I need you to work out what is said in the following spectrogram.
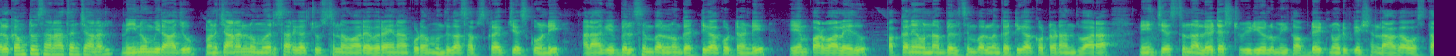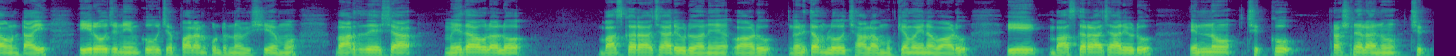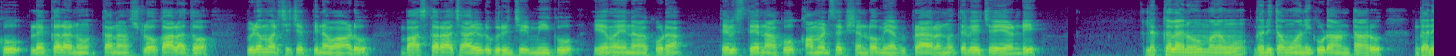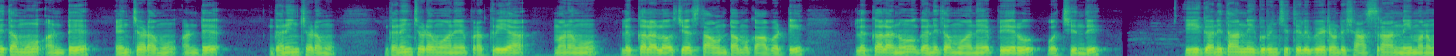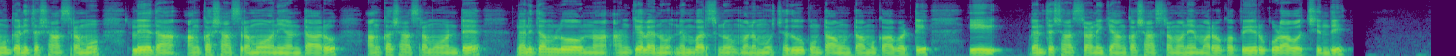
Welcome to Sanatan channel. నేను మీ రాజు. మన ఛానల్ను మొదటిసారిగా చూస్తున్న వారు ఎవరైనా కూడా ముందుగా సబ్స్క్రైబ్ చేసుకోండి. అలాగే బెల్ సింబల్ను గట్టిగా కొట్టండి. ఏం పర్వాలేదు. పక్కనే ఉన్న బెల్ సింబల్ను గట్టిగా కొట్టడం ద్వారా నేను చేస్తున్న లేటెస్ట్ వీడియోలు మీకు అప్డేట్ నోటిఫికేషన్ లాగా వస్తూ ఉంటాయి. ఈరోజు నీకు చెప్పాలనుకుంటున్న విషయము భారతదేశ మేధావులలో భాస్కరాచార్యుడు అనేవాడు గణితంలో చాలా ముఖ్యమైన వాడు. ఈ భాస్కరాచార్యుడు ఎన్నో చిక్కు ప్రశ్నలను చిక్కు లెక్కలను తన శ్లోకాలతో విడమర్చి చెప్పినవాడు భాస్కరాచార్యుడు గురించి మీకు ఏమైనా కూడా తెలిస్తే నాకు కామెంట్ సెక్షన్లో మీ అభిప్రాయాలను తెలియచేయండి. లెక్కలను మనము గణితము అని కూడా అంటారు. గణితము అంటే ఎంచడము అంటే గణించడము. గణించడము అనే ప్రక్రియ మనము లెక్కలలో చేస్తూ ఉంటాము కాబట్టి లెక్కలను గణితము అనే పేరు వచ్చింది. ఈ గణితాన్ని గురించి తెలిపేటువంటి శాస్త్రాన్ని మనము గణిత శాస్త్రము లేదా అంకశాస్త్రము అని అంటారు. అంకశాస్త్రము అంటే గణితంలో ఉన్న అంకెలను నెంబర్స్ను మనము చదువుకుంటూ ఉంటాము కాబట్టి ఈ గణిత శాస్త్రానికి అంకశాస్త్రం అనే మరొక పేరు కూడా వచ్చింది.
